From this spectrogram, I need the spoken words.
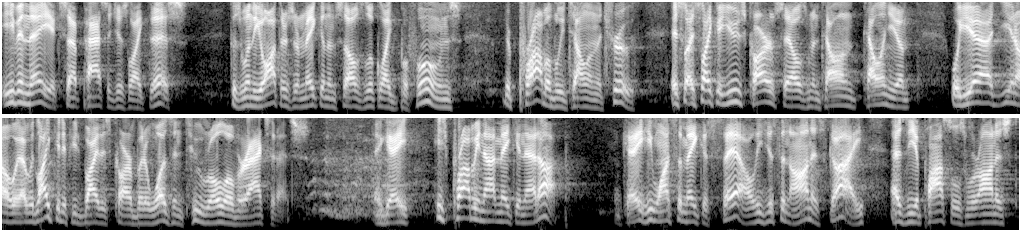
even they accept passages like this because when the authors are making themselves look like buffoons, they're probably telling the truth. It's, it's like a used car salesman telling, telling you well, yeah, you know, I would like it if you'd buy this car, but it wasn't two rollover accidents. Okay? He's probably not making that up. Okay? He wants to make a sale. He's just an honest guy, as the apostles were honest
